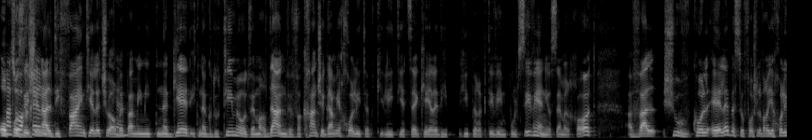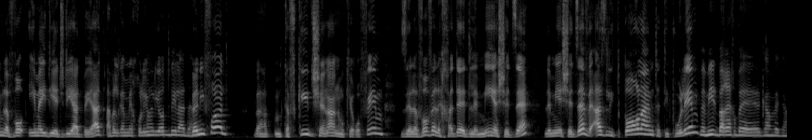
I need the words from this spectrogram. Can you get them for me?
או משהו אחר. או פוזיציונל defiant, ילד שהוא כן. הרבה פעמים מתנגד, התנגדותי מאוד, ומרדן, ווכחן, שגם יכול להת, להתייצג כילד היפראקטיבי אימפולסיבי, כן. אני עושה מרכאות. אבל שוב, כל אלה בסופו של דבר יכולים לבוא עם ADHD יד ביד, אבל גם יכולים להיות בלעדה. בנפרד. והתפקיד שלנו כרופאים זה לבוא ולחדד למי יש את זה, למי יש את זה, ואז לתפור להם את הטיפולים. ומי יתברך בגם וגם.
